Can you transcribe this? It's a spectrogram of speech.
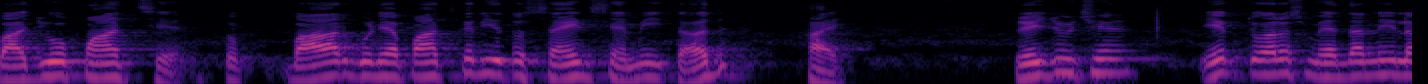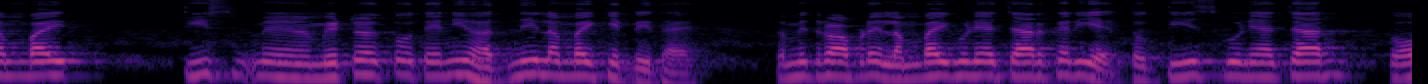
બાજુઓ પાંચ છે. તો બાર ગુણ્યા પાંચ કરીએ તો સાઠ સેમી તદ થાય. ત્રીજું છે, એક ચોરસ મેદાનની લંબાઈ ત્રીસ મીટર તો તેની હદની લંબાઈ કેટલી થાય? તો મિત્રો આપણે લંબાઈ ગુણ્યા ચાર કરીએ તો ત્રીસ ગુણ્યા ચાર તો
